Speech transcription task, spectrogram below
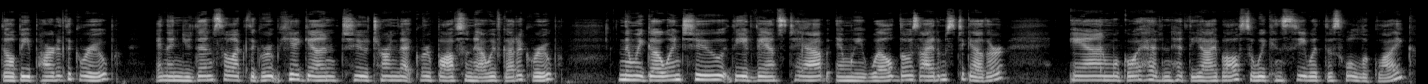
they'll be part of the group. And then you then select the group key again to turn that group off. So now we've got a group. And then we go into the advanced tab and we weld those items together and we'll go ahead and hit the eyeball so we can see what this will look like.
